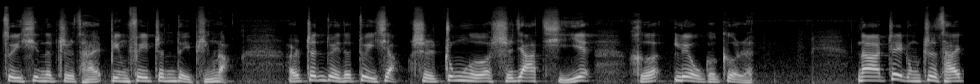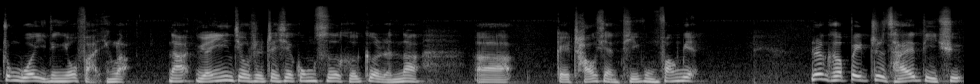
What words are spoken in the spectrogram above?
最新的制裁并非针对平壤，而针对的对象是中俄十家企业和六个个人。那这种制裁，中国已经有反应了。那原因就是这些公司和个人呢，啊，给朝鲜提供方便。任何被制裁地区，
